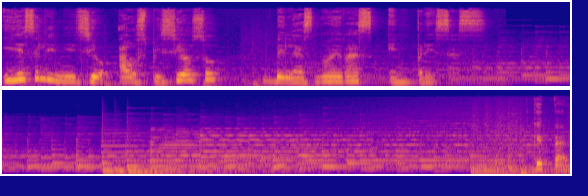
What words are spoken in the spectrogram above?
y es el inicio auspicioso de las nuevas empresas. ¿Qué tal?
